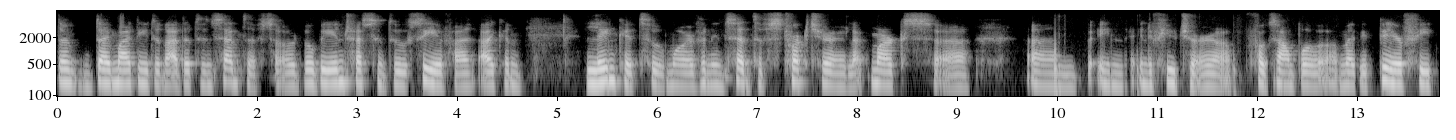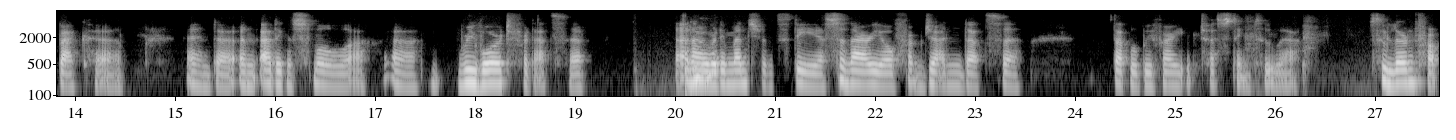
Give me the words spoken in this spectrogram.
that they might need an added incentive. So it will be interesting to see if I, I can link it to more of an incentive structure like Mark's uh, um, in in the future. Uh, for example, uh, maybe peer feedback. and and adding a small reward for that and I already mentioned the uh, scenario from Jen. That's uh, that will be very interesting to uh, to learn from.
